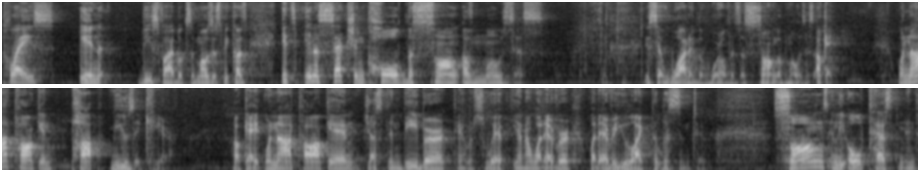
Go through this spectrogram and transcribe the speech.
place in these five books of Moses because it's in a section called the Song of Moses. You say, what in the world is a Song of Moses? Okay, we're not talking pop music here. Okay, we're not talking Justin Bieber, Taylor Swift, you know, whatever, whatever you like to listen to. Songs in the Old Testament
